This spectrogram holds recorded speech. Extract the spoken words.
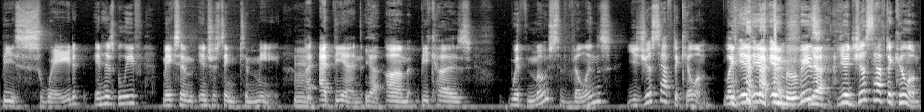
be swayed in his belief makes him interesting to me a- at the end. Yeah. Um, because with most villains, you just have to kill them. Like in, in, in movies, Yeah. you just have to kill him.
